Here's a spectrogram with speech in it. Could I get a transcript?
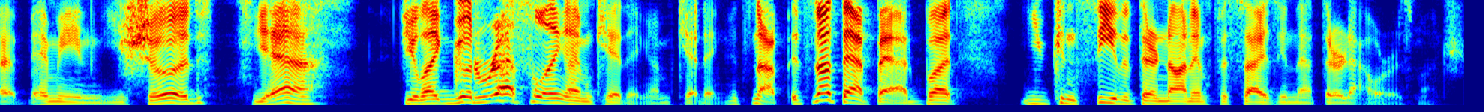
I- I mean, you should. Yeah. If you like good wrestling, I'm kidding. I'm kidding. It's not it's not that bad, but you can see that they're not emphasizing that third hour as much.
